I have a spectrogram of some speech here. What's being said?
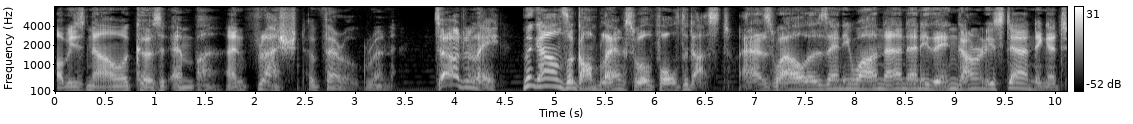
of his now accursed empire and flashed a feral grin. Certainly, the council complex will fall to dust, as well as anyone and anything currently standing it.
